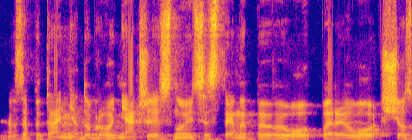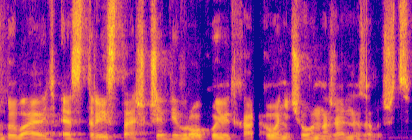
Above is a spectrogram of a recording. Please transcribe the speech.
Запитання доброго дня. Чи існують системи ПВО, ПРО, що збивають С-300 ще півроку, і від Харкова нічого на жаль не залишиться.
